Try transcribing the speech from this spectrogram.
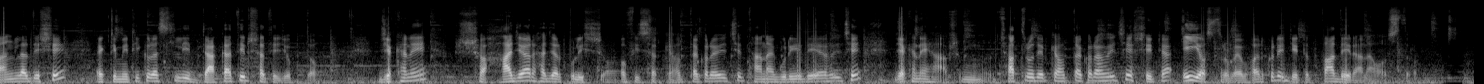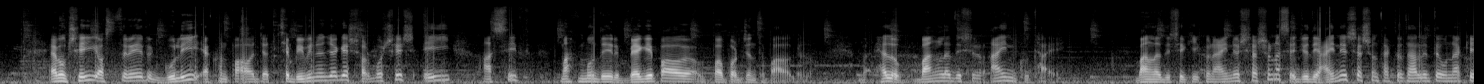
বাংলাদেশে একটি মেটিকুলাসলি ডাকাতির সাথে যুক্ত, যেখানে হাজার হাজার পুলিশ অফিসারকে হত্যা করা হয়েছে, থানা গুড়িয়ে দেওয়া হয়েছে, যেখানে ছাত্রদেরকে হত্যা করা হয়েছে, সেটা এই অস্ত্র ব্যবহার করে যেটা তাদের আনা অস্ত্র। এবং সেই অস্ত্রের গুলি এখন পাওয়া যাচ্ছে বিভিন্ন জায়গায়, সর্বশেষ এই আসিফ মাহমুদের ব্যাগে পাওয়া পর্যন্ত পাওয়া গেল। হ্যালো, বাংলাদেশের আইন কোথায়? বাংলাদেশে কি কোনো আইনের শাসন আছে? যদি আইনের শাসন থাকতো তাহলে তো ওনাকে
